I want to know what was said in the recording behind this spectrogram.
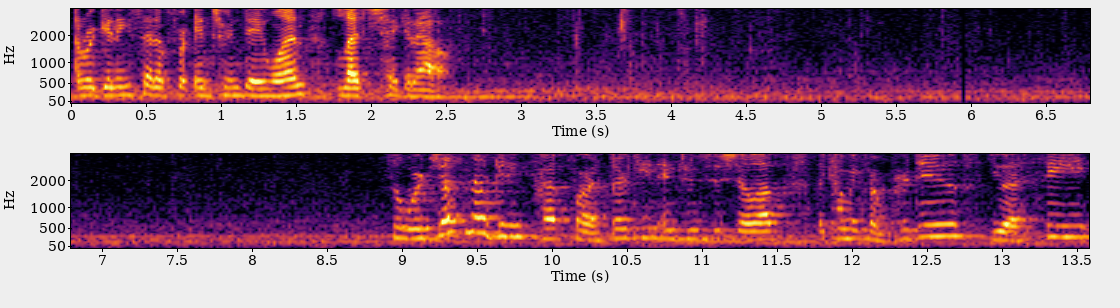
and we're getting set up for intern day one. Let's check it out. So we're just now getting prepped for our 13 interns to show up. They're coming from Purdue, USC,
